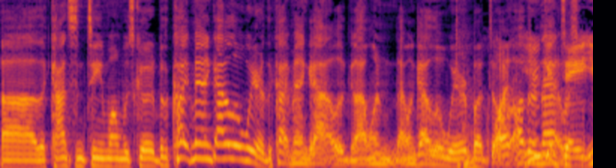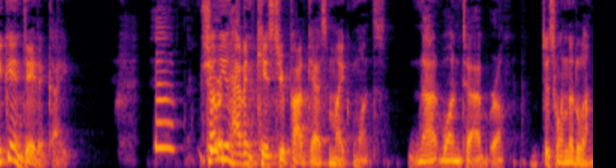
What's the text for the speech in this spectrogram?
Uh, the Constantine one was good, but the Kite Man got a little weird. The Kite Man got that one. That one got a little weird, but uh, What? other you than can that, it was- date you can date a kite. Tell sure. me you haven't kissed your podcast mic once. Not one time, bro. Just one little uh,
